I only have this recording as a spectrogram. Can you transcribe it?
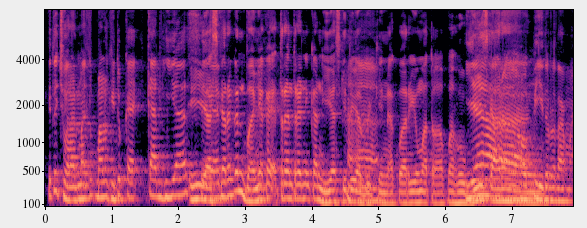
itu jualan makhluk makhluk hidup kayak ikan hias. iya ya kan? sekarang kan banyak kayak tren-tren ikan hias gitu ya bikin akuarium atau apa hobi Iya, sekarang hobi terutama.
